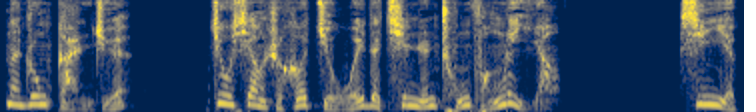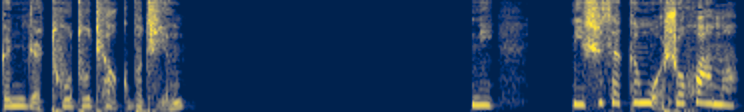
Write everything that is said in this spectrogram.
那种感觉，就像是和久违的亲人重逢了一样，心也跟着突突跳个不停。你，你是在跟我说话吗？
